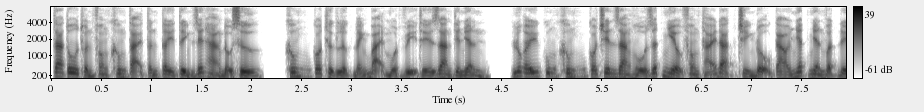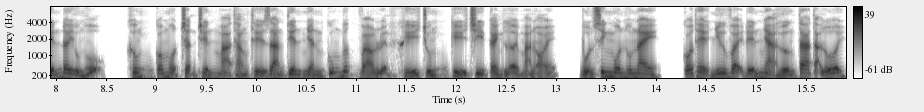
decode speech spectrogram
ta tô thuần phong không tại tấn tây tỉnh giết hàng đầu sư, không có thực lực đánh bại một vị thế gian tiên nhân, lúc ấy cũng không có trên giang hồ rất nhiều phong thái đạt trình độ cao nhất nhân vật đến đây ủng hộ, không có một trận chiến mà thắng thế gian tiên nhân cũng bước vào luyện khí trung kỳ chi cảnh lợi mà nói bốn sinh môn hôm nay, có thể như vậy đến nhà hướng ta tạ lỗi,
